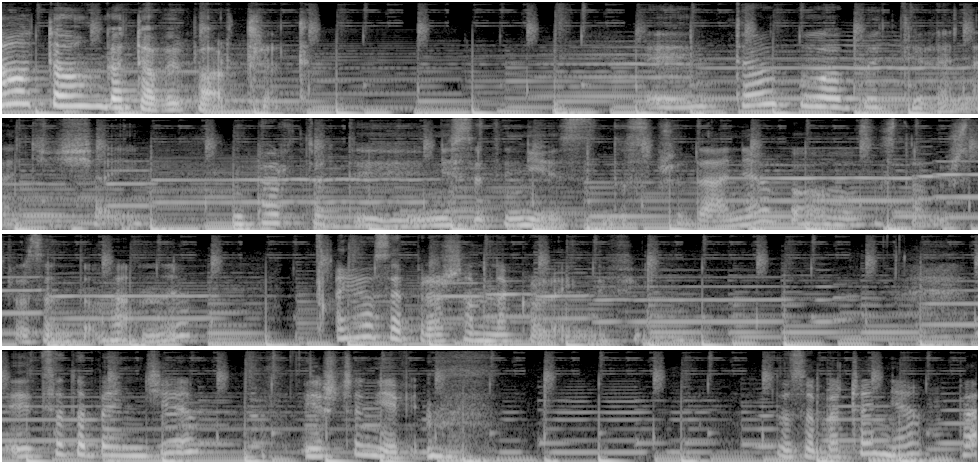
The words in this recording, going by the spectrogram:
A oto gotowy portret. Y, To byłoby tyle na dzisiaj. Portret y, niestety nie jest do sprzedania, bo został już sprezentowany. A ja zapraszam na kolejny film. Y, Co to będzie? Jeszcze nie wiem. Do zobaczenia. Pa!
